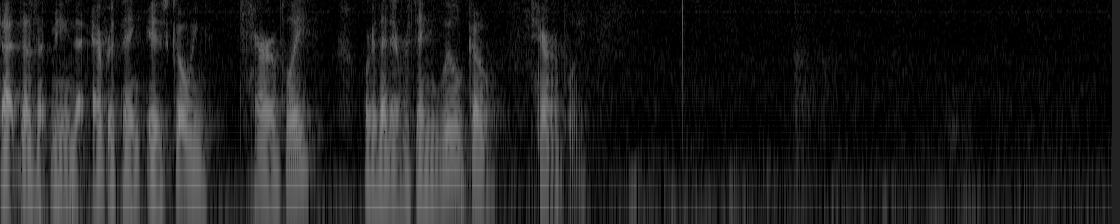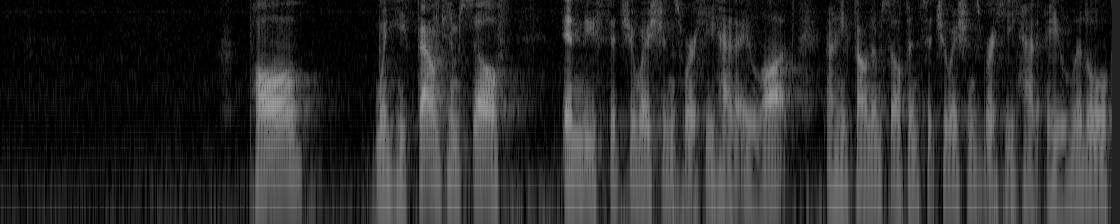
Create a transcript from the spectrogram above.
that doesn't mean that everything is going terribly or that everything will go terribly. Paul, when he found himself in these situations where he had a lot and he found himself in situations where he had a little,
